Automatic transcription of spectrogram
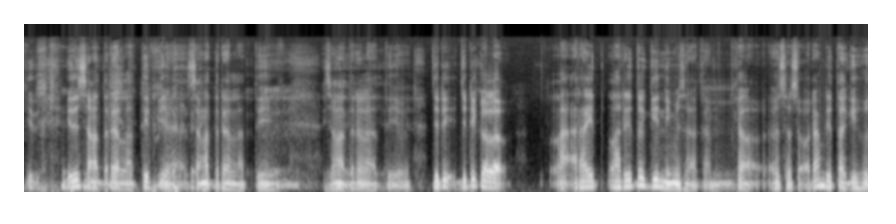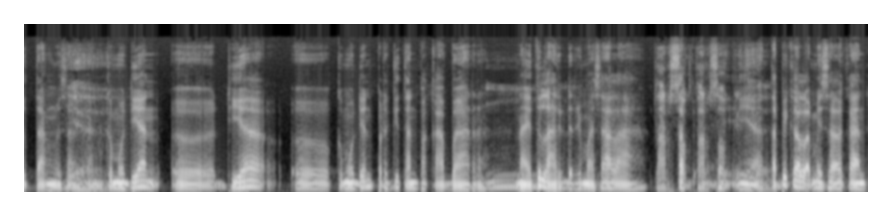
itu, itu sangat relatif ya, sangat relatif, sangat Iya, relatif. Jadi jadi kalau lari lari itu gini misalkan, kalau eh, seseorang ditagih hutang misalkan, Iya. kemudian eh, dia eh, kemudian pergi tanpa kabar, nah itu lari dari masalah. Tarsok, Tapi- tarsok gitu iya, ya. tapi kalau misalkan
